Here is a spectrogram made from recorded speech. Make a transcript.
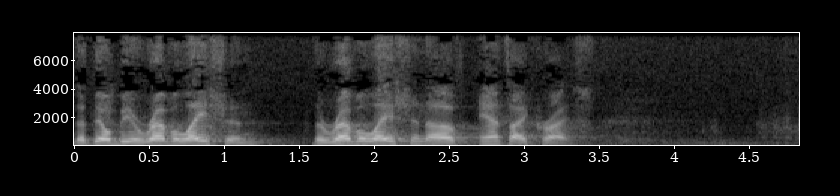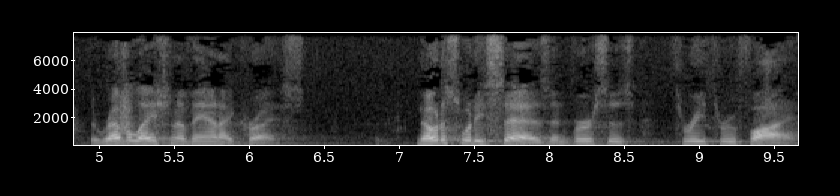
that there'll be a revelation, the revelation of Antichrist. The revelation of Antichrist. Notice what he says in verses 3 through 5.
